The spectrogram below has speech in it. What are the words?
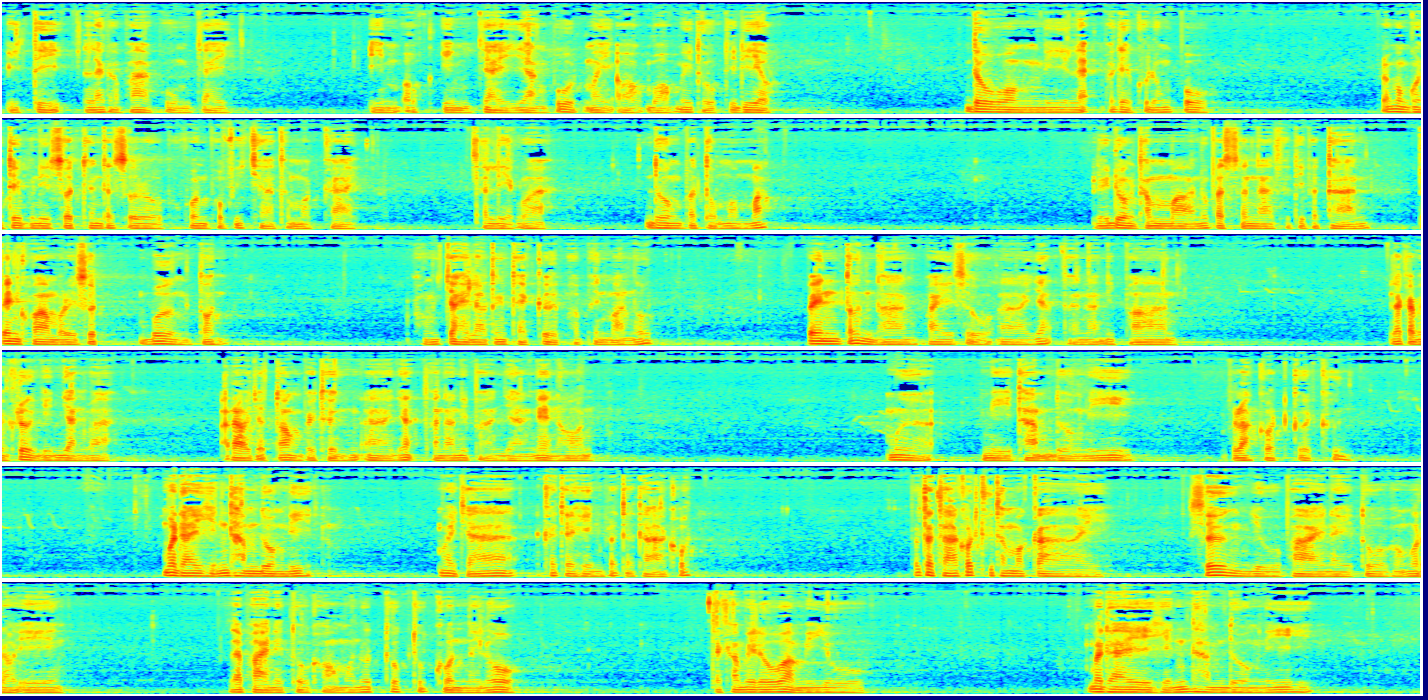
ปิติและก็ภาคภูมิใจ อิ่มอกอิ่มใจอย่างพูดไม่ออกบอกไม่ถูกทีเดียว ดวงนี้แหละพระเดชคุณหลวงปู่พระมงคลเทพุณิสดจันทสโรบุ คคลพบวิชาธรรมกายท่านเรียกว่า ดวงปฐมมรรคหรือดวงธรรมานุปัสสนาสติปัฏฐาน เป็นความบริสุทธิ์เบื้องต้น ของใจเราตั้งแต่เกิดมาเป็นมนุษย์ เป็นต้นทางไปสู่อายตนะนิพพาน และก็เป็นเครื่องยืนยันว่า เราจะต้องไปถึงอายตนะนิพพานอย่างแน่นอน เมื่อมีธรรมดวงนี้ปรากฏเกิดขึ้น เมื่อใดเห็นธรรมดวงนี้ ไม่ช้าก็จะเห็นพระตถาคต พระตถาคตคือธรรมกาย ซึ่งอยู่ภายในตัวของเราเอง และภายในตัวของมนุษย์ทุกๆคนในโลก แต่เขาไม่รู้ว่ามีอยู่ เมื่อใดเห็นธรรมดวงนี้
